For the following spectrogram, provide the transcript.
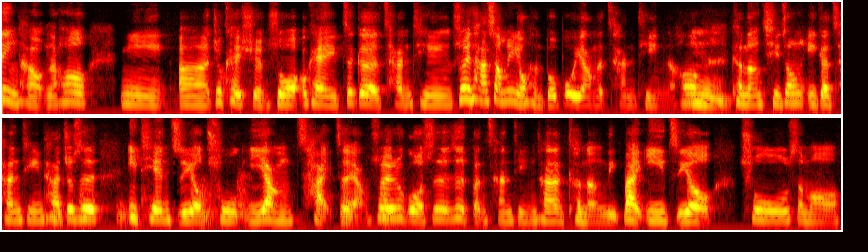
定好，然后你呃就可以选说，OK 这个餐厅，所以它上面有很多不一样的餐厅，然后可能其中一个餐厅它就是一天只有出一样菜这样，所以如果是日本餐厅，它可能礼拜一只有出什么。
